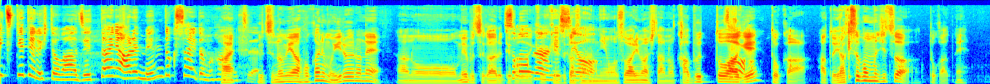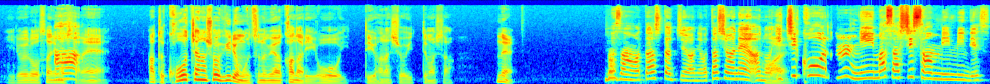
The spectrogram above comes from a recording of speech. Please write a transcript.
につけてる人は、絶対にあれめんどくさいと思う、ハはい。宇都宮は他にもいろいろね、あのー名物があるということで今日塚さんに教わりました。あのかぶと揚げとかあと焼きそばも実はとかねいろいろ教わりましたね。あ。と紅茶の消費量も宇都宮はかなり多いっていう話を言ってました。ね。ばさん、私たちはね、私はね、あの、はい。1コーラン、2まさし、3ミンミンです。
